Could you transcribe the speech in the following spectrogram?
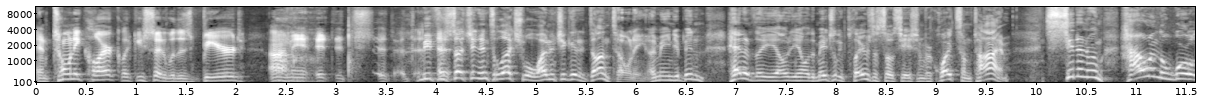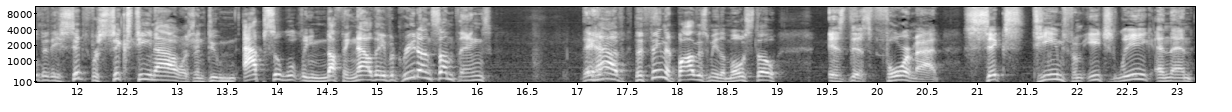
And Tony Clark, like you said, with his beard, I ah. mean, it, it's. It, I mean, if you're such an intellectual, why don't you get it done, Tony? I mean, you've been head of the you know, the Major League Players Association for quite some time. Sit in a room. How in the world do they sit for 16 hours and do absolutely nothing? Now they've agreed on some things. They have. The thing that bothers me the most, though, is this format. Six teams from each league, and then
